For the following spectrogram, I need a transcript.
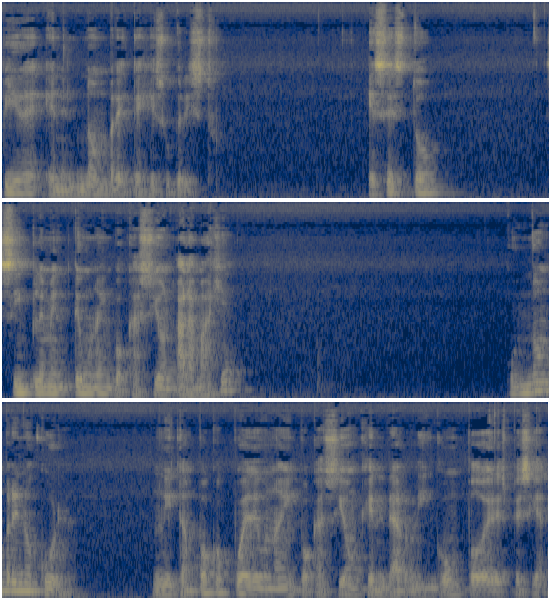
pide en el nombre de Jesucristo. ¿Es esto simplemente una invocación a la magia? Un nombre no cura, ni tampoco puede una invocación generar ningún poder especial.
